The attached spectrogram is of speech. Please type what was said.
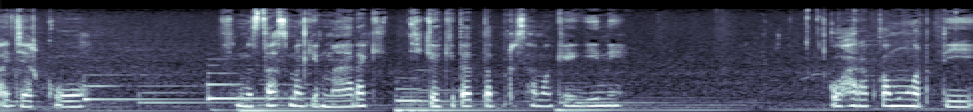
Fajarku, Semesta semakin marah jika kita tetap bersama kayak gini. Aku harap kamu ngerti.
